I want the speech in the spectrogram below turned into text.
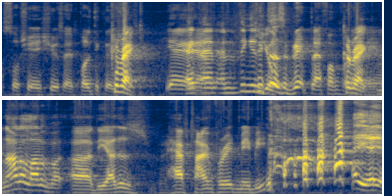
social issues and political Correct. issues? Yeah, yeah, And- yeah. and- and the thing is Twitter is a great platform for Correct. that, yeah. Not a lot of uh, the others have time for it, maybe. yeah, yeah,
